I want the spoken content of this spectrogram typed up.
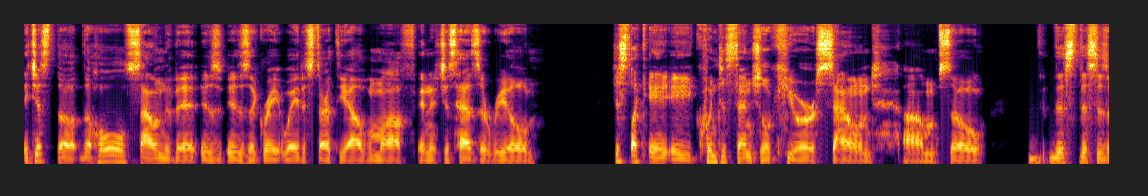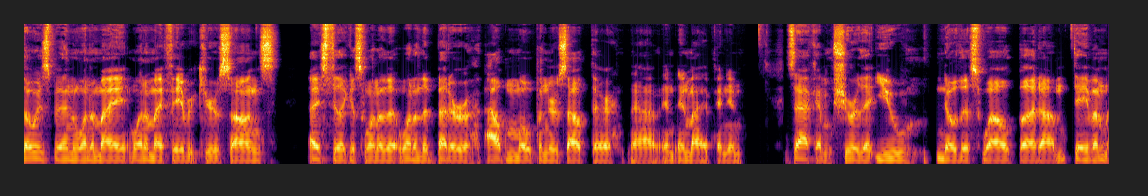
it just the the whole sound of it is is a great way to start the album off, and it just has a real just like a, a quintessential Cure sound. Um, so this this has always been one of my one of my favorite Cure songs. I just feel like it's one of the one of the better album openers out there, uh, in, in my opinion. Zach, I'm sure that you know this well, but um, Dave, I'm,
